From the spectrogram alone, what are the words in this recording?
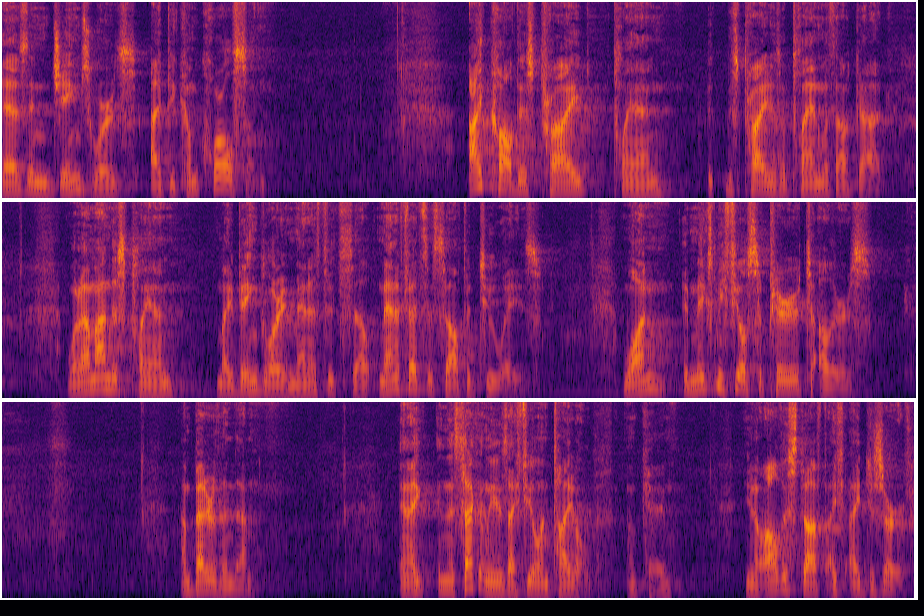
as in James' words, I become quarrelsome. I call this pride plan, this pride is a plan without God. When I'm on this plan, my vainglory manifests itself, manifests itself in two ways. One, it makes me feel superior to others. I'm better than them. And, I, and the secondly is I feel entitled. Okay. You know, all this stuff I, I deserve.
